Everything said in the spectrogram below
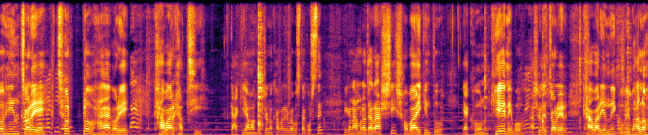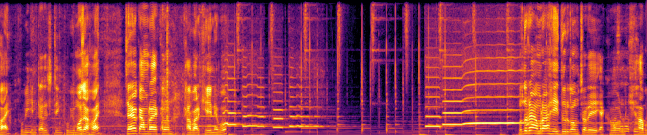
গহীন চরে ছোট্ট ভাঙা ঘরে খাবার খাচ্ছি। কাকি আমাদের জন্য খাবারের ব্যবস্থা করছে। এখানে আমরা যারা আসছি, সবাই কিন্তু এখন খেয়ে নেব। আসলে চরের খাবার এমনি খুবই ভালো হয়, খুবই ইন্টারেস্টিং খুবই মজা হয়। যাই হোক, আমরা এখন খাবার খেয়ে নেব। বন্ধুরা, আমরা এই দুর্গম চরে এখন খাব।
